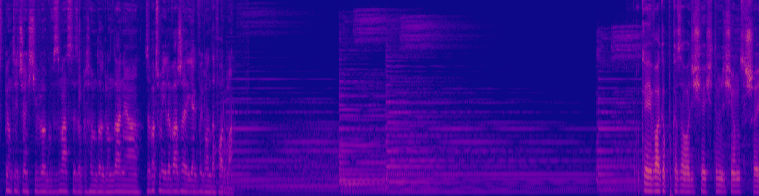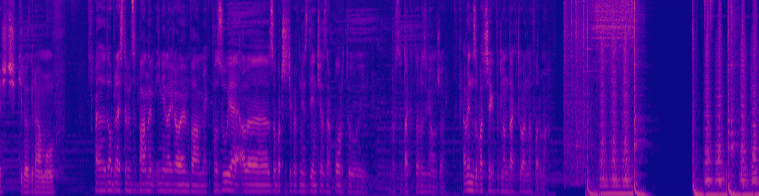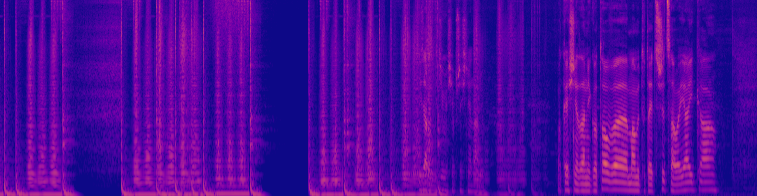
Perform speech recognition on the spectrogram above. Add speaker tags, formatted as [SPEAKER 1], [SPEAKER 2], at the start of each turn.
[SPEAKER 1] w piątej części vlogów z masy. Zapraszam do oglądania. Zobaczmy ile ważę i jak wygląda forma. Okej, waga pokazała dzisiaj 76 kg. E, dobra, jestem dzbanem i nie nagrałem wam jak pozuję, ale zobaczycie pewnie zdjęcia z raportu i po prostu tak to rozwiążę. A więc zobaczcie jak wygląda aktualna forma. Się przy śniadaniu. Ok, śniadanie gotowe. Mamy tutaj trzy całe jajka,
